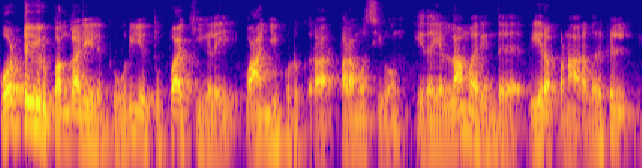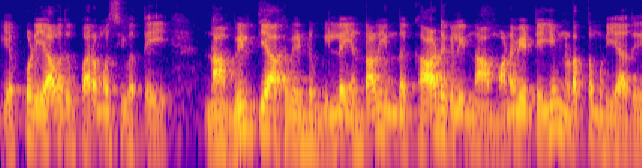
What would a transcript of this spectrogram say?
கோட்டையூர் பங்காளிகளுக்கு உரிய துப்பாக்கிகளை வாங்கி கொடுக்கிறார் பரமசிவம். இதையெல்லாம் அறிந்த வீரப்பனார் அவர்கள் எப்படியாவது பரமசிவத்தை நாம் வீழ்த்தியாக வேண்டும். இல்லை என்றால் இந்த காடுகளில் நாம் மனவேட்டையும் நடத்த முடியாது.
